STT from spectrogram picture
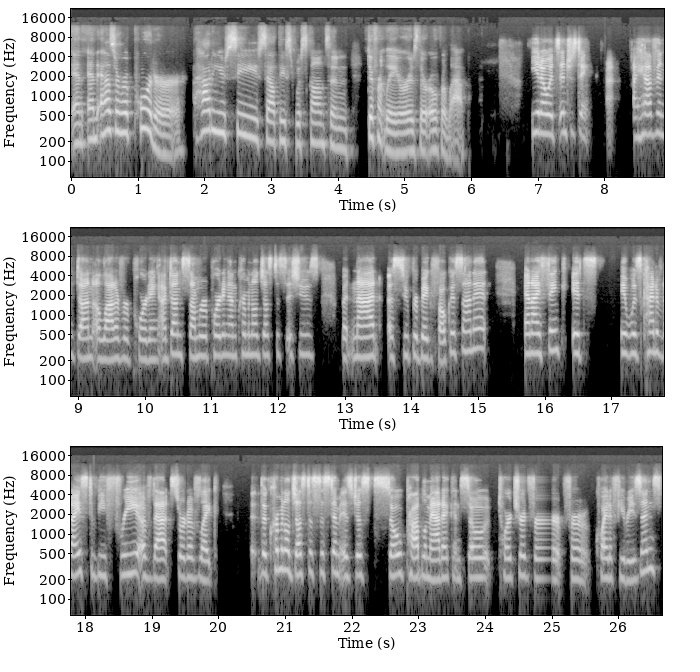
and, and as a reporter, how do you see Southeast Wisconsin differently, or is there overlap? You know, it's interesting. I haven't done a lot of reporting. I've done some reporting on criminal justice issues, but not a super big focus on it. And I think it's it was kind of nice to be free of that sort of like the criminal justice system is just so problematic and so tortured for for quite a few reasons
